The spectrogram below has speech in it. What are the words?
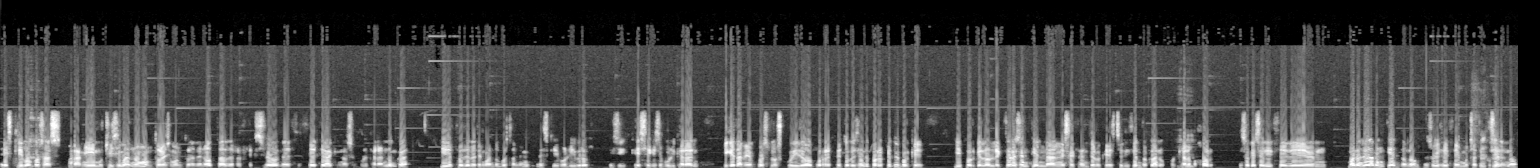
escribo cosas para mí muchísimas, ¿no? Montones y montones de notas, de reflexiones, etcétera, que no se publicarán nunca. Y después de vez en cuando pues también escribo libros que sí que sé que se publicarán y que también pues los cuido por respeto, precisamente por respeto y porque y porque los lectores entiendan exactamente lo que estoy diciendo, claro, porque a lo mejor eso que se dice de bueno, yo ya me entiendo, ¿no? Eso que se dice en muchas discusiones, ¿no?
